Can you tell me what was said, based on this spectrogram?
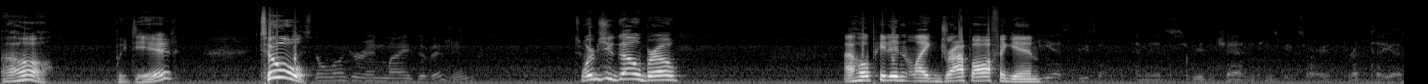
Oh, we did? Tool! No longer in my division. Where'd you go, bro? I hope he didn't, like, drop off again. He has to do something for 10 minutes. Read the chat in TeamSpeak. Sorry, forgot to tell you guys.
